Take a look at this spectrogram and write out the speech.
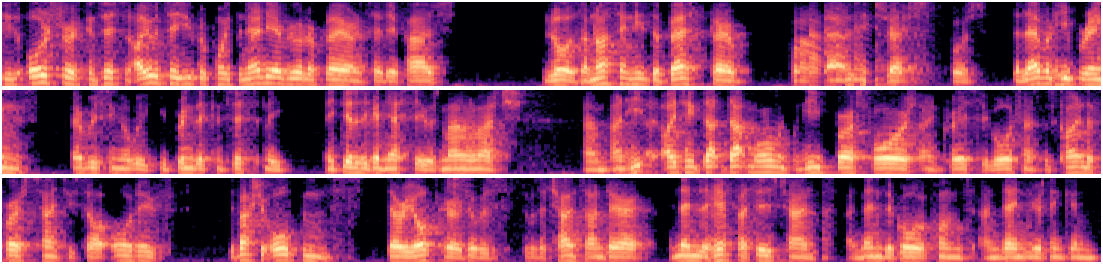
he's ultra consistent. I would say you could point to nearly every other player and say they've had loads. I'm not saying he's the best player by any stretch, but the level he brings every single week, he brings it consistently. And he did it again yesterday. He was man of the match. Um, and he, I think that that moment when he burst forward and creates the goal chance was kind of the first chance you saw. Oh, they've they've actually opened Derry up here. There was there was a chance on there, and then Lahiff has his chance, and then the goal comes, and then you're thinking,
